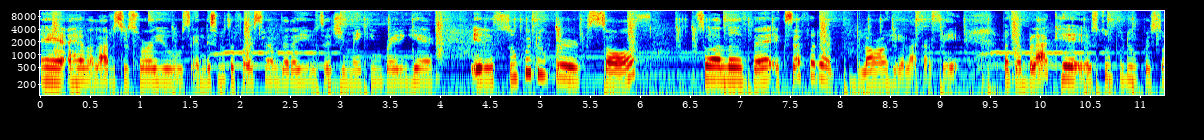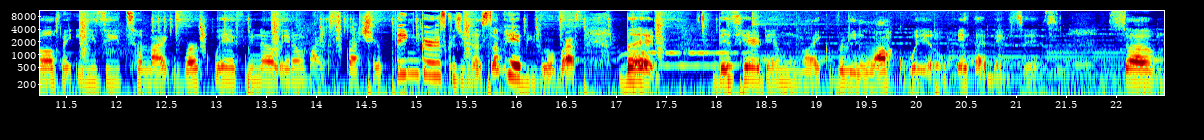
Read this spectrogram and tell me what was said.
and I have a lot of tutorials, and this was the first time that I used a Jamaican braiding hair. It is super duper soft so I love that, except for that blonde hair, like I said. But the black hair is super duper soft and easy to like work with. You know, it don't like scratch your fingers because you know some hair be real rough. But this hair didn't like really lock well, if that makes sense. So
